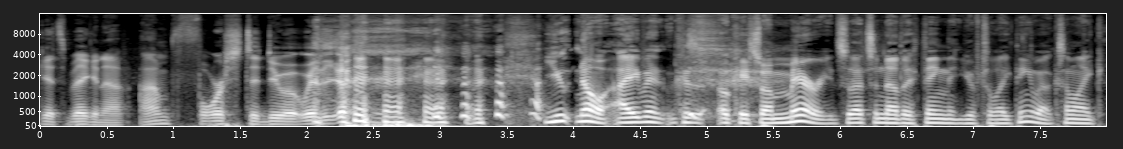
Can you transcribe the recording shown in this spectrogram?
gets big enough, I'm forced to do it with you. you no, I even because okay, so I'm married, so that's another thing that you have to like think about. Because I'm like,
